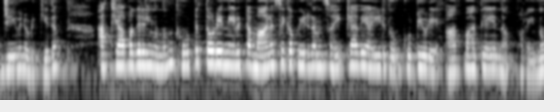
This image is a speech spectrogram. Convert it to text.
ജീവനൊടുക്കിയത്. അധ്യാപകരിൽ നിന്നും കൂട്ടത്തോടെ നേരിട്ട മാനസിക പീഡനം സഹിക്കാതെയായിരുന്നു കുട്ടിയുടെ ആത്മഹത്യയെന്ന് പറയുന്നു.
